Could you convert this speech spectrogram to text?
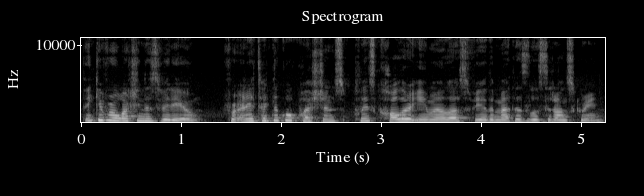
Thank you for watching this video. For any technical questions, please call or email us via the methods listed on screen.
